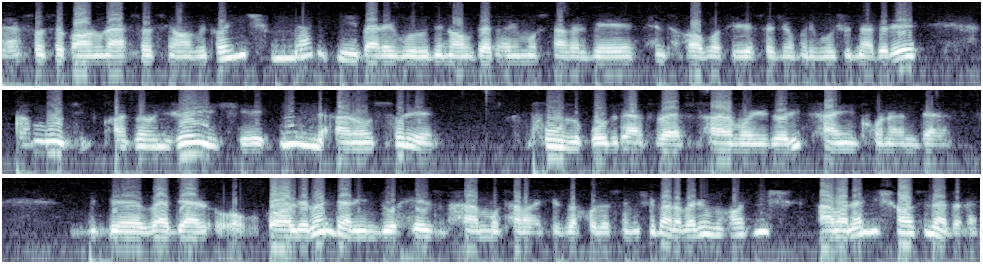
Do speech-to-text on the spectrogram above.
اساس قانون اساسی آمریکا هیچ منعی برای ورود نامزدهای مستقل به انتخابات ریاست جمهوری وجود نداره. اما از آنجایی که این عناصر پول قدرت و سرمایه داری تعیین کننده است و در غالبا در این دو حزب هم متمرکز و خلاصه میشه بنابراین اونها هیچ عملا هیچ شانسی ندارن.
